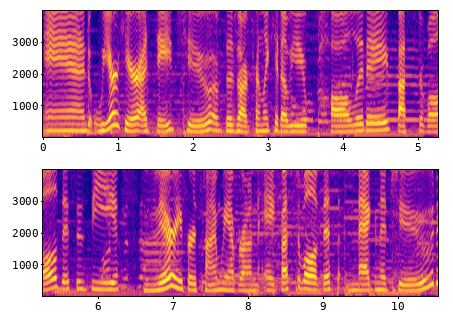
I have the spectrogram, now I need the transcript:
And we are here at day two of the Dog Friendly KW Holiday Festival. This is the very first time we have run a festival of this magnitude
